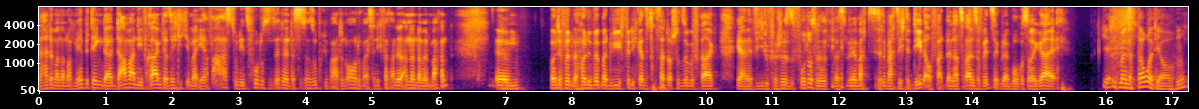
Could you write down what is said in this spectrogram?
da hatte man dann noch mehr Bedenken. Da, da waren die Fragen tatsächlich immer eher, was, du lädst Fotos ins Internet, das ist ja so privat und oh, du weißt ja nicht, was alle anderen damit machen. Ähm, heute, wird, heute wird man, wie finde ich ganz interessant, auch schon so gefragt, ja, wie, du verschlüsselst Fotos, was, wer macht, macht sich denn den Aufwand? Dann lass doch alles auf Instagram hoch, ist doch egal. Ja, ich meine, das dauert ja auch, ne?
